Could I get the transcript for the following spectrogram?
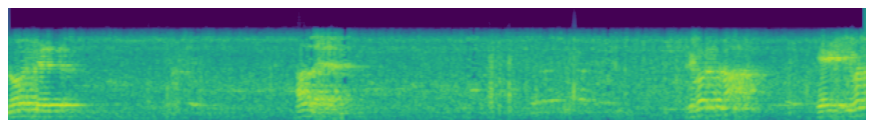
ನೋಡಿ ಆಮೇಲೆ ರಿವರ್ಸನ ಇವನ್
